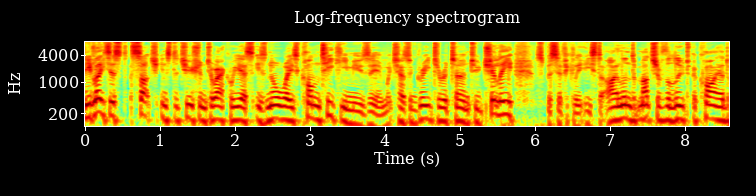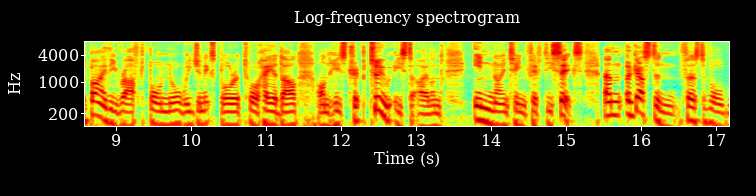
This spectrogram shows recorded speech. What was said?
The latest such institution to acquiesce is Norway's Kon-Tiki Museum, which has agreed to return to Chile, specifically Easter Island, much of the loot acquired by the raft-born Norwegian explorer Tor Heyerdahl on his trip to Easter Island in 1956. Um, Augustin, first of all,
